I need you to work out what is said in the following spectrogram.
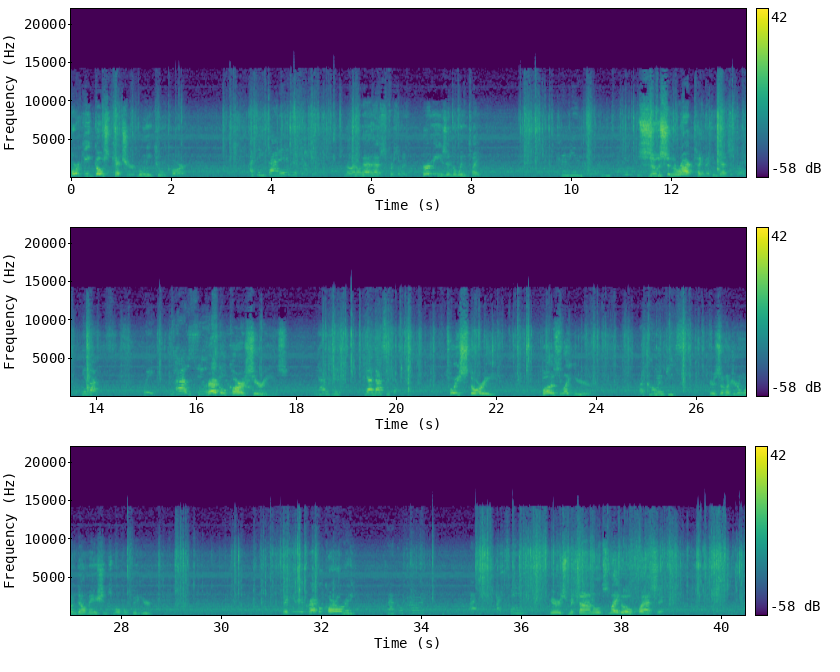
Porky Ghost Catcher Looney Tune car. I think that is a double. No, I know that. That's the first time. Hermes and the Wind Titan. Kirby and the one. Zeus and the Rock Titan. I think that's a double. Yeah, that's. Wait, you have Zeus. Crackle Car series. You have Zeus. Yeah, that's a double. Toy Story. Buzz Lightyear. I come in peace. Here's 101 Dalmatians mobile figure. Did I give you a Crackle Car already? Crackle car. I, I think. Here's McDonald's Lego Classic.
